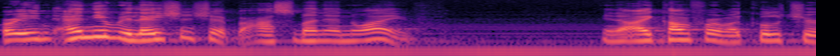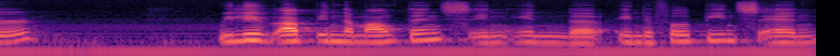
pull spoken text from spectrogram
Or in any relationship, husband and wife. You know, I come from a culture. We live up in the mountains in, in the in the Philippines, and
